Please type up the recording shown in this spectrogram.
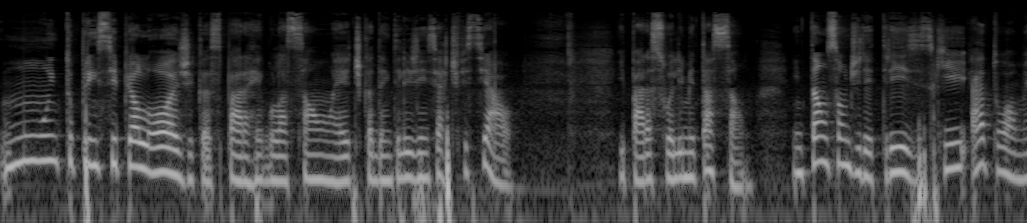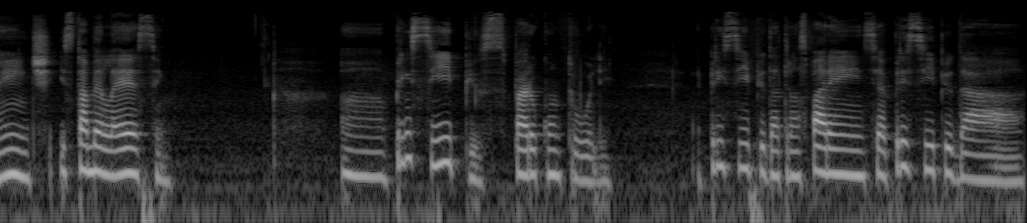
muito principiológicas para a regulação ética da inteligência artificial e para sua limitação. Então, são diretrizes que atualmente estabelecem uh, princípios para o controle. Princípio da transparência, princípio da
